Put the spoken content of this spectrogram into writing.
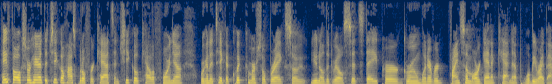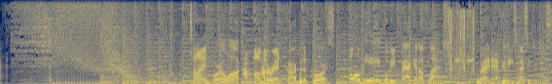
Hey, folks, we're here at the Chico Hospital for Cats in Chico, California. We're going to take a quick commercial break, so you know the drill. Sit, stay, purr, groom, whatever. Find some organic catnip. We'll be right back. Time for a walk on the red carpet, of course. All Behave will be back in a flash right after these messages.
